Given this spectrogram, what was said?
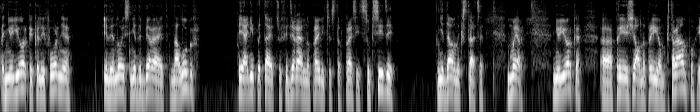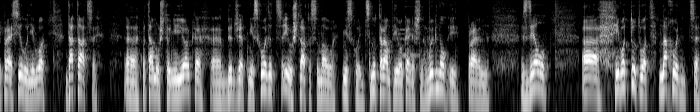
Нью-Йорк и Калифорния, Иллинойс не добирает налогов, и они пытаются у федерального правительства просить субсидий. Недавно, кстати, мэр Нью-Йорка э, приезжал на прием к Трампу и просил у него дотации, э, потому что Нью-Йорка э, бюджет не сходится, и у штата самого не сходится. Ну, Трамп его, конечно, выгнал и правильно сделал. И вот тут вот находится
